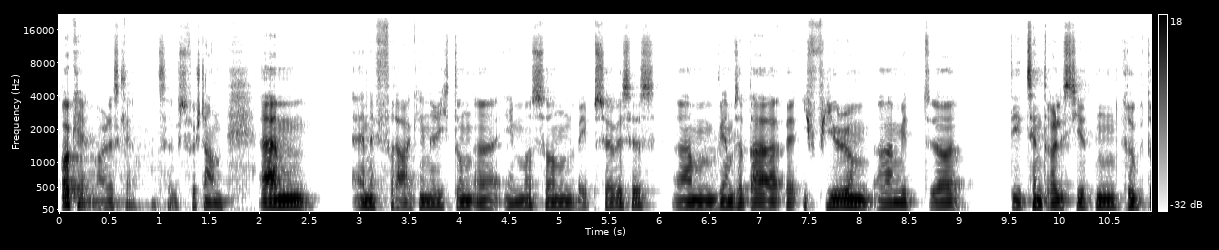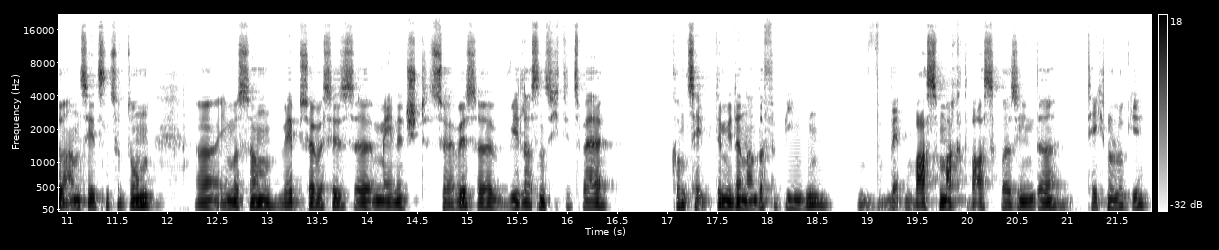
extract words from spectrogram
Okay, alles klar, jetzt habe ich es verstanden. Ähm, eine Frage in Richtung äh, Amazon Web Services. Ähm, wir haben es ja da bei Ethereum äh, mit äh, dezentralisierten Kryptoansätzen zu tun. Äh, Amazon Web Services, äh, Managed Service. Äh, wie lassen sich die zwei Konzepte miteinander verbinden? Was macht was quasi in der Technologie?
